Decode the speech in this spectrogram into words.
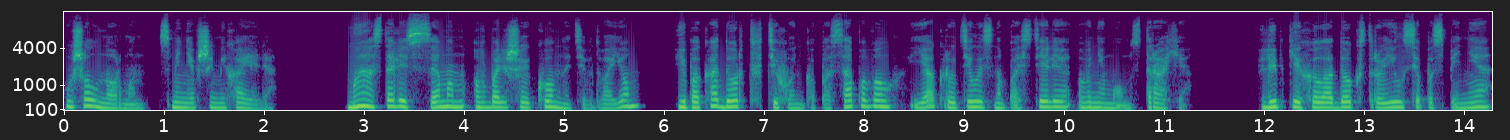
ушел Норман, сменивший Михаэля. Мы остались с Сэмом в большой комнате вдвоем, и пока Дорт тихонько посапывал, я крутилась на постели в немом страхе. Липкий холодок струился по спине,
